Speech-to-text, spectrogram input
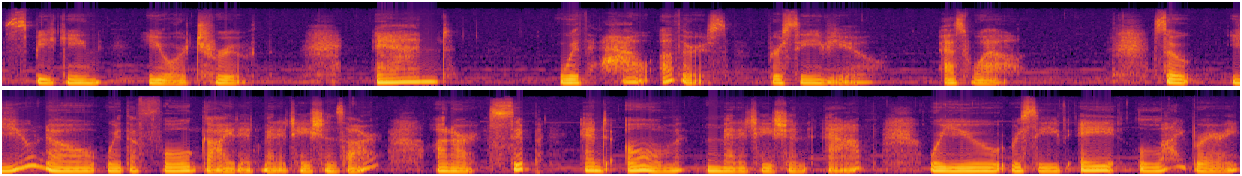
speaking your truth and with how others perceive you as well. So, you know where the full guided meditations are on our SIP and Om meditation app, where you receive a library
